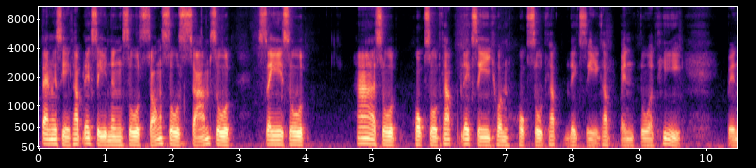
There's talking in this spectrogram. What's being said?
แต้มเลขสี่ครับ เลขสี่หนึ่งสูตรสองสูตรสามสูตรสี่สูตรห้าสูตรหกสูตรครับ เลขสี่ชนหกสูตรครับ เลขสี่ครับ เป็นตัวที่เป็น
